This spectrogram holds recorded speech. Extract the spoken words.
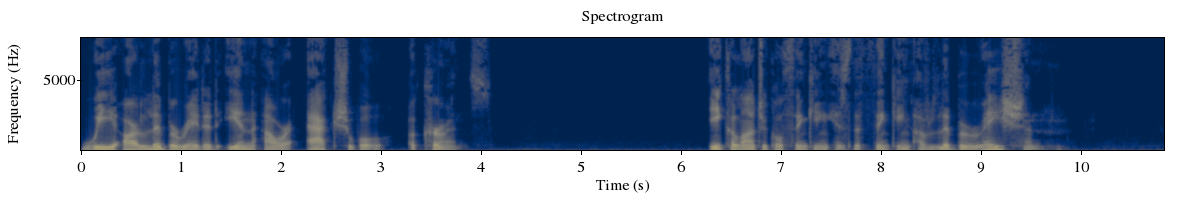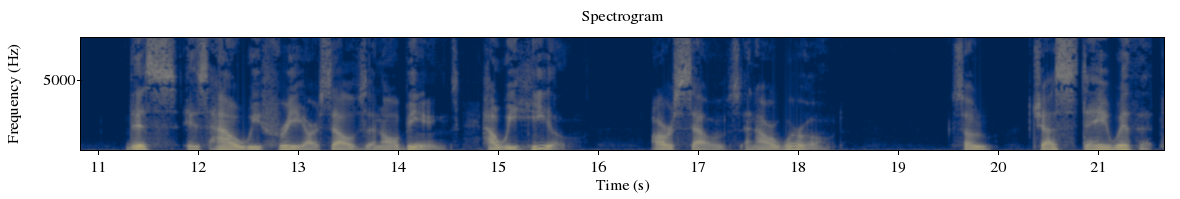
We are liberated in our actual occurrence. Ecological thinking is the thinking of liberation. This is how we free ourselves and all beings, how we heal ourselves and our world. So just stay with it.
